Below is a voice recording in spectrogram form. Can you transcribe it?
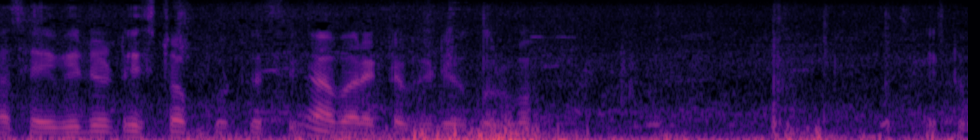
আচ্ছা এই ভিডিওটি স্টপ করতেছি, আবার একটা ভিডিও করব। একটু।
